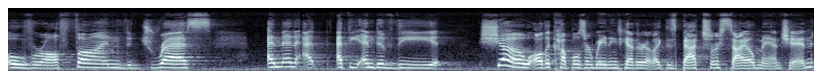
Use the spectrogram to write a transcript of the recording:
overall fun, the dress, and then at, at the end of the show, all the couples are waiting together at like this bachelor style mansion.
